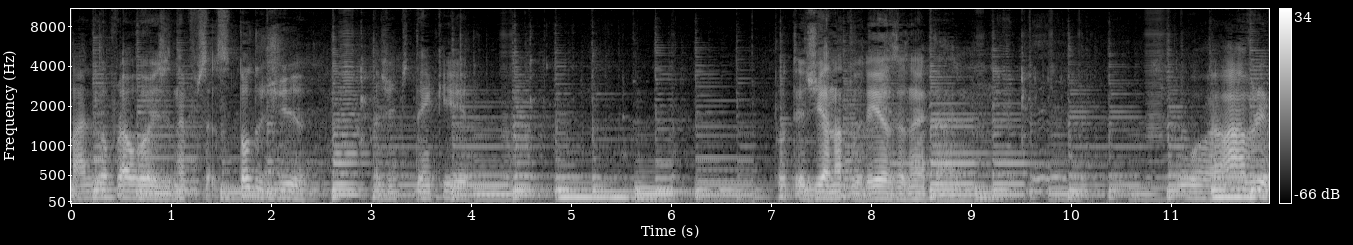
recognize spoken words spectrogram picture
valeu para hoje, né? Todo dia a gente tem que proteger a natureza, né, cara? A árvore,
